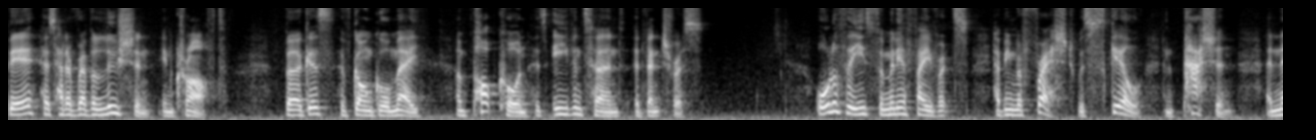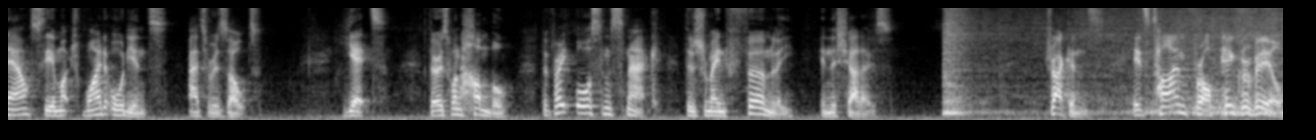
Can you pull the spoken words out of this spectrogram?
Beer has had a revolution in craft. Burgers have gone gourmet, and popcorn has even turned adventurous. All of these familiar favourites have been refreshed with skill and passion and now see a much wider audience as a result. Yet, there is one humble but very awesome snack that has remained firmly in the shadows. Dragons, it's time for our pig reveal.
